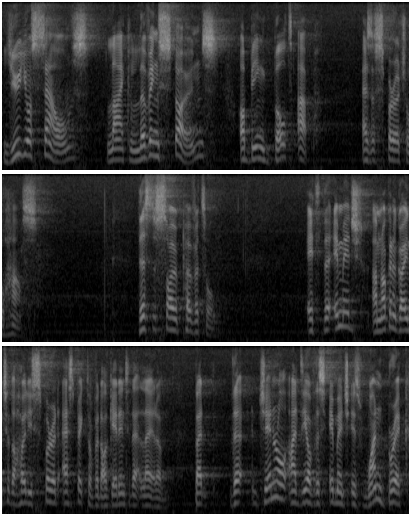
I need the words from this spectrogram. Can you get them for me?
You yourselves, like living stones, are being built up as a spiritual house. This is so pivotal. It's the image, I'm not going to go into the Holy Spirit aspect of it, I'll get into that later. But the general idea of this image is one brick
